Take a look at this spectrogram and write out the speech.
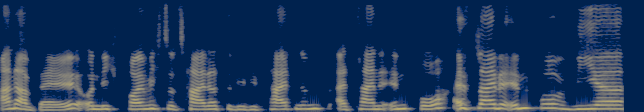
Annabelle und ich freue mich total, dass du dir die Zeit nimmst als kleine Info. Als kleine Info, wir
